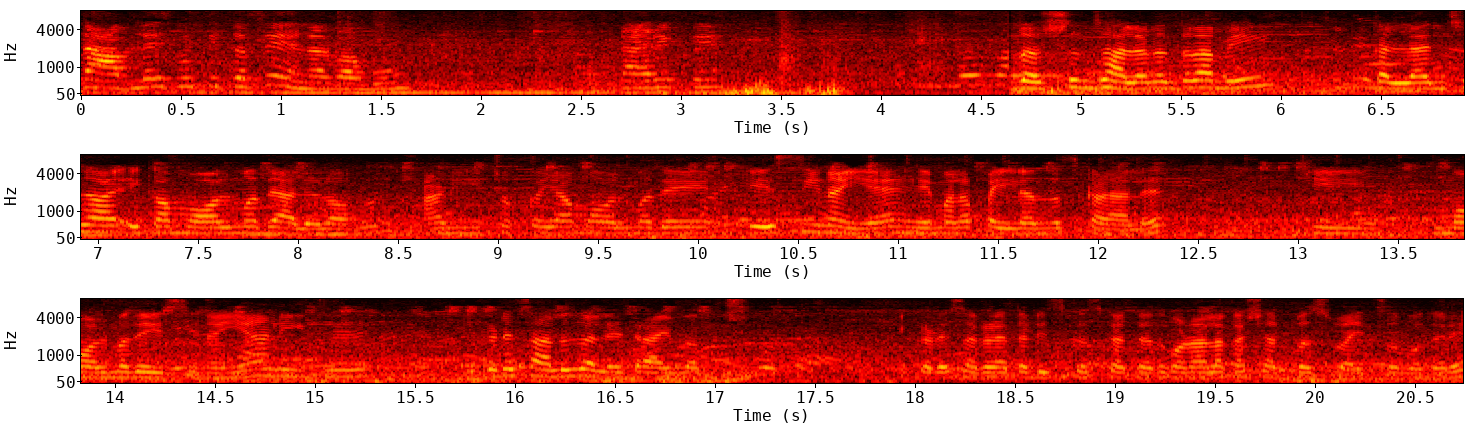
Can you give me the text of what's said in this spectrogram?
दाबलंयस मग ते कसं येणार बाबू? डायरेक्ट ते दर्शन झाल्यानंतर आम्ही कल्याणच्या एका मॉलमध्ये आलेलो आहोत. आणि चक्क या मॉलमध्ये ए सी नाही आहे. हे मला पहिल्यांदाच कळालं आहे की मॉलमध्ये ए सी नाही आहे. आणि इथे इकडे चालू झाले ड्राईव्ह आमची इकडे सगळे आता डिस्कस करतात कोणाला कशात बसवायचं वगैरे.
